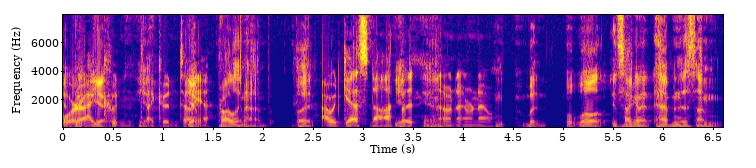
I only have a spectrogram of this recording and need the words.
score? but- I yeah, couldn't yeah, I couldn't tell yeah, you. Probably not, but I would guess not, Yeah, but yeah. no, never know. but well, it's not going to happen this time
